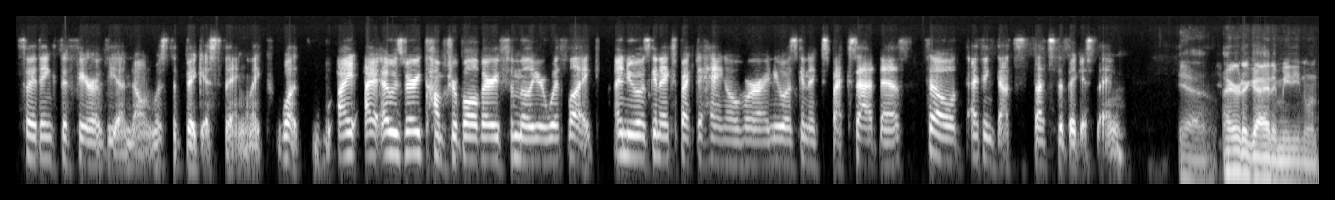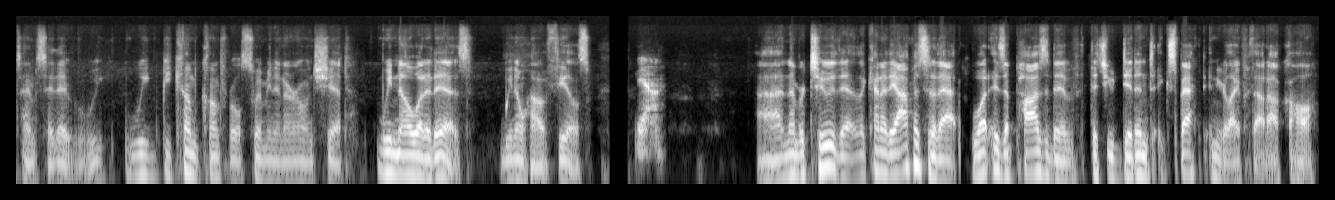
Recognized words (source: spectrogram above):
So I think the fear of the unknown was the biggest thing. Like what I, I, I was very comfortable, very familiar with like I knew I was gonna expect a hangover. I knew I was gonna expect sadness. So I think that's that's the biggest thing. Yeah. I heard a guy at a meeting one time say that we we become comfortable swimming in our own shit. We know what it is. We know how it feels. Yeah. Uh, number two, the, the kind of the opposite of that. What is a positive that you didn't expect in your life without alcohol?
